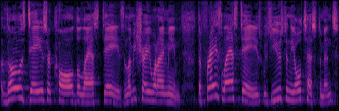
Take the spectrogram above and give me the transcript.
Those days are called the last days. And let me show you what I mean. The phrase last days was used in the Old Testament,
